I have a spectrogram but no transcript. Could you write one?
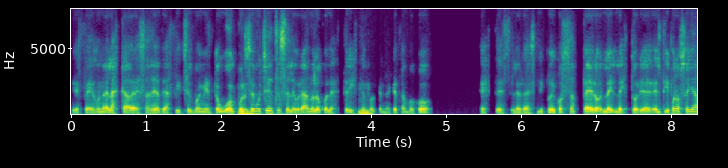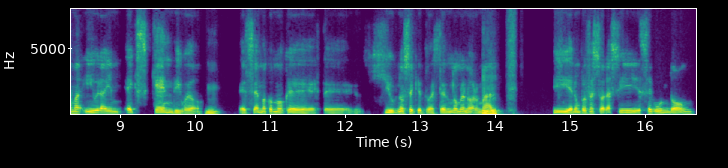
que fue una de las cabezas de, de afiche del movimiento woke. Por eso mm, hay mucha gente celebrando, lo cual es triste, mm, porque no hay que tampoco este, celebrar ese tipo de cosas, pero la, la historia, el tipo no se llama Ibrahim Exkendi, weón. Él se llama como que este, Hugh, no sé qué, es un nombre normal y era un profesor así segundón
